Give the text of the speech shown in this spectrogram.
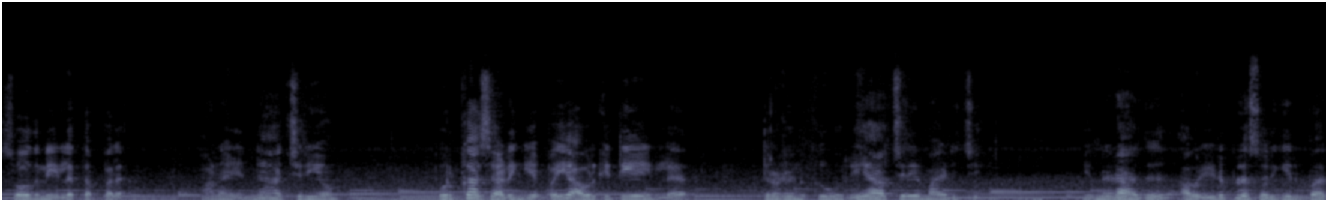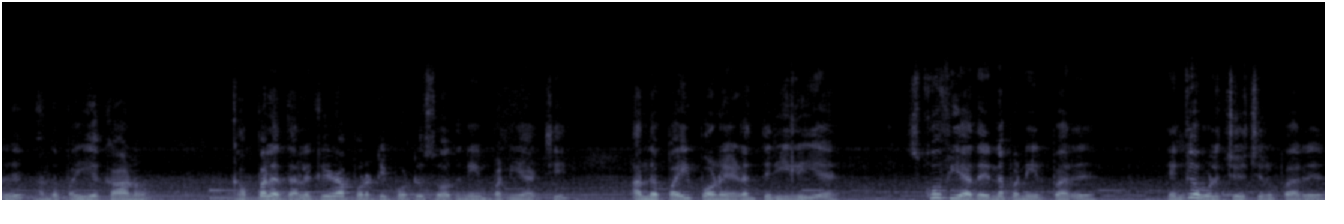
சோதனையில் தப்பலை. ஆனால் என்ன ஆச்சரியம்? பொற்காசு அடங்கிய பை அவர்கிட்டயே இல்லை. திருடனுக்கு ஒரே ஆச்சரியமாயிடுச்சு. என்னடா அது? அவர் இடுப்பில் சொருகியிருப்பார். அந்த பையை காணும். கப்பலை தலைக்கீழாக புரட்டி போட்டு சோதனையும் பண்ணியாச்சு. அந்த பை போன இடம் தெரியலையே. ஸ்கூஃபி அதை என்ன பண்ணியிருப்பாரு? எங்கே ஒழிச்சு வச்சிருப்பாரு?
